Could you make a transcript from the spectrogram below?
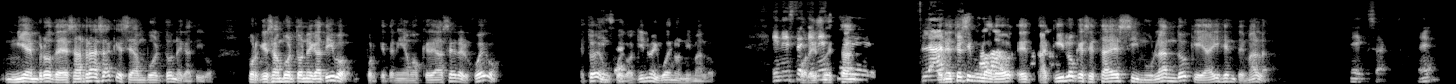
miembros de esa raza que se han vuelto negativos. ¿Por qué se han vuelto negativos? Porque teníamos que hacer el juego. Esto es un juego, aquí no hay buenos ni malos. En este, en este plan. En este simulador, aquí lo que se está es simulando que hay gente mala. Exacto. ¿eh?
